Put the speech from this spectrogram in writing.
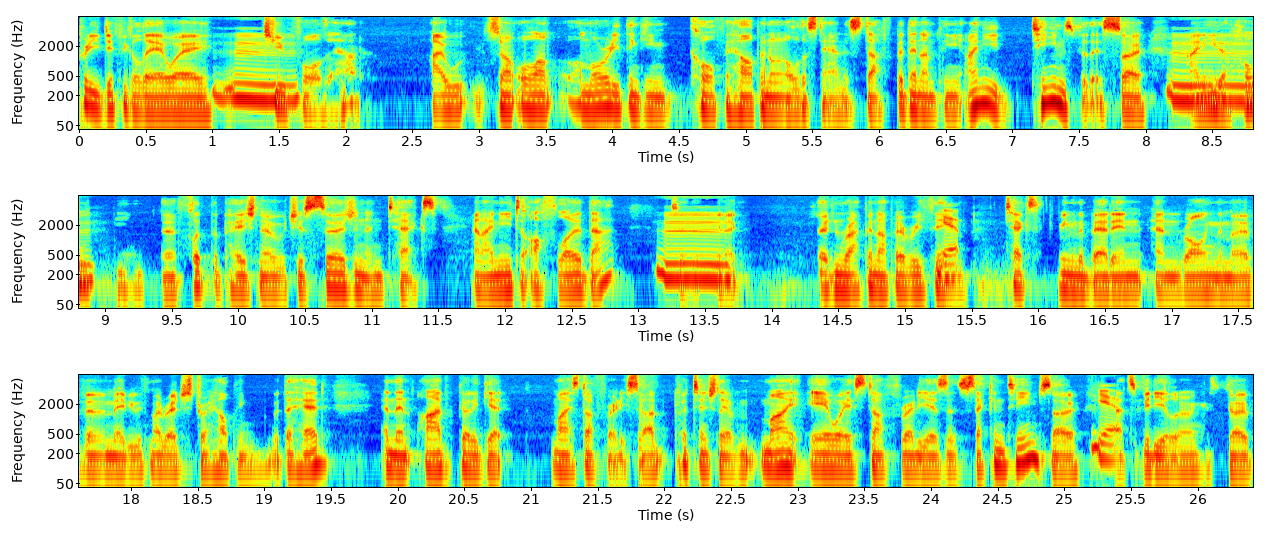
pretty difficult airway, mm. tube falls out. I w- so all I'm, I'm, already thinking call for help and all the standard stuff, but then I'm thinking I need teams for this. So mm. I need a whole team to flip the patient over, which is surgeon and techs, and I need to offload that mm. to you know surgeon wrapping up everything, Yep. bringing the bed in and rolling them over, maybe with my registrar helping with the head, and then I've got to get my stuff ready. So I'd potentially have my airway stuff ready as a second team. So Yep. that's video laryngoscope,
